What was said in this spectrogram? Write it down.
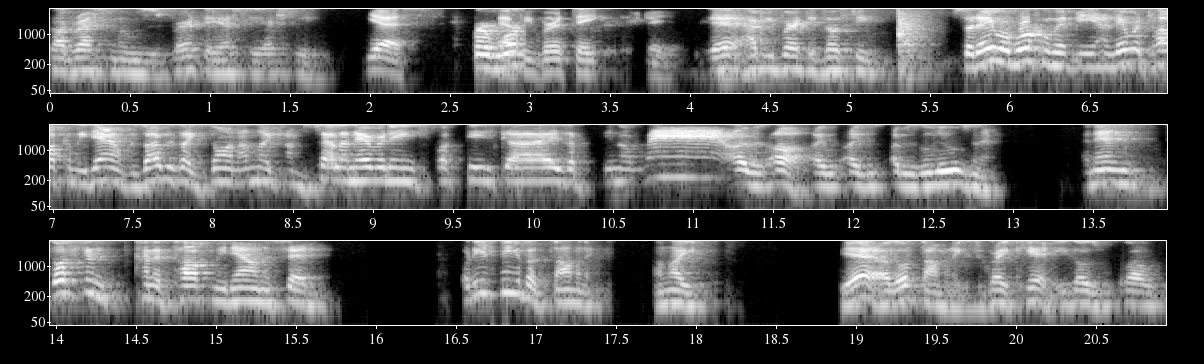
God rest him, it was his birthday yesterday, actually. Yes. We're happy birthday. Yeah, happy birthday, Dusty. So they were working with me and they were talking me down because I was like done. I'm like, I'm selling everything. Fuck these guys. I, you know, Man, I was, oh, I, I, I was losing it. And then Dustin kind of talked me down and said, What do you think about Dominic? I'm like, yeah, I love Dominic. He's a great kid. He goes, well,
